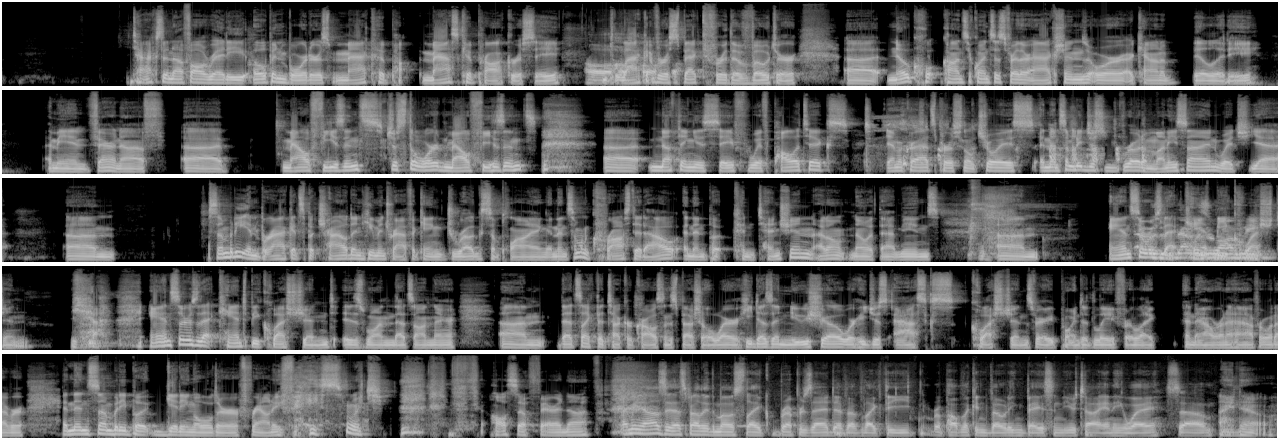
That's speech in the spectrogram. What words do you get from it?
taxed enough already, open borders, mac hypo- mass hypocrisy, Oh. lack of respect for the voter, uh, no co- consequences for their actions or accountability. I mean, fair enough. Uh, malfeasance, just the word malfeasance. Uh, nothing is safe with politics. Democrats, personal choice, and then somebody just wrote a money sign, which yeah. Um, somebody in brackets put child and human trafficking, drug supplying, and then someone crossed it out and then put contention. I don't know what that means. Um, answers was- that, that can't be questioned. Yeah, answers that can't be questioned is one that's on there. Um, that's like the Tucker Carlson special where he does a news show where he just asks questions very pointedly for like an hour and a half or whatever. And then somebody put getting older, frowny face, which also fair enough. I mean, honestly, that's probably the most like representative of like the Republican voting base in Utah anyway. So I know.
